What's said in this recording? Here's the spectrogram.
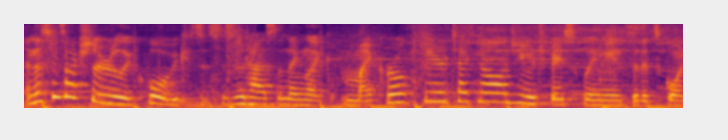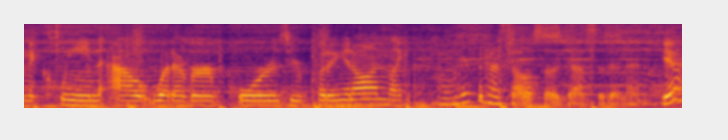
And this one's actually really cool because it says it has something like micro clear technology, which basically means that it's going to clean out whatever pores you're putting it on. Like, I wonder if it has salicylic acid in it. Yeah,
